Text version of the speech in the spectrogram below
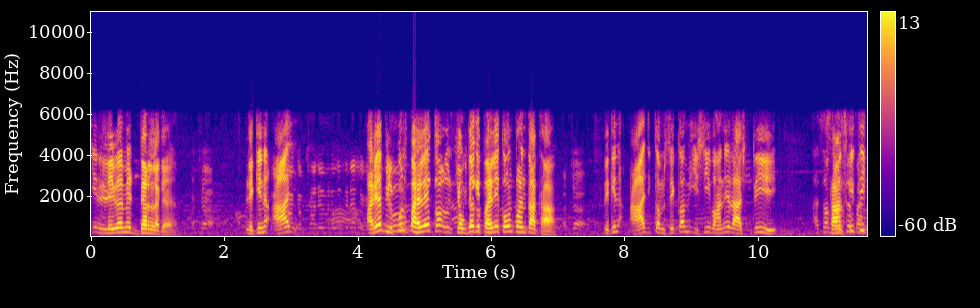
के। लेवे में डर लगे लेकिन आज अरे बिल्कुल पहले चौदह के पहले कौन पहनता था? लेकिन आज कम से कम इसी बहाने राष्ट्रीय सांस्कृतिक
